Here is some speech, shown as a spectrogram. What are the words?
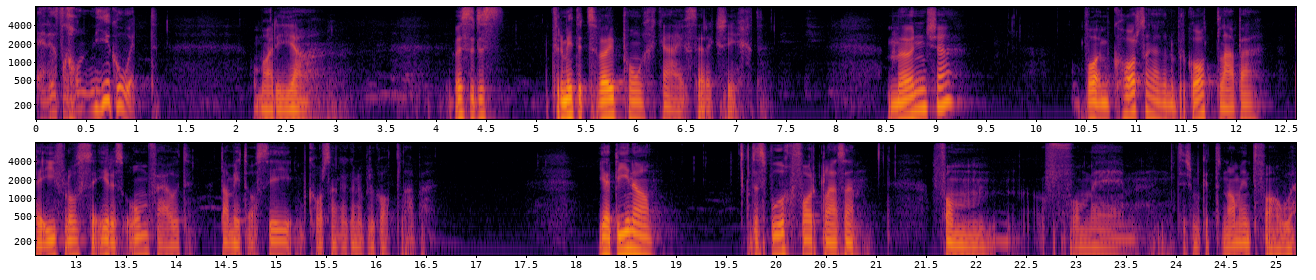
das kommt nie gut. Und Maria, weißt du, das für mich der zwei Punkte aus dieser Geschichte. Menschen, die im Gehorsam gegenüber Gott leben, beeinflussen ihr Umfeld, damit auch sie im Gehorsam gegenüber Gott leben. Ich habe Dina das Buch vorgelesen vom, vom äh, jetzt ist mir der Name entfallen,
